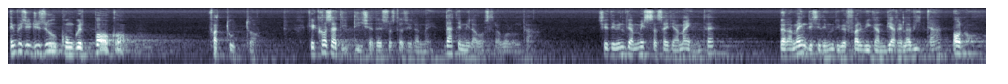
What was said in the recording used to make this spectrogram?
E invece Gesù con quel poco fa tutto. Che cosa ti dice adesso stasera a me? Datemi la vostra volontà. Siete venuti a messa seriamente? veramente siete venuti per farvi cambiare la vita o no?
